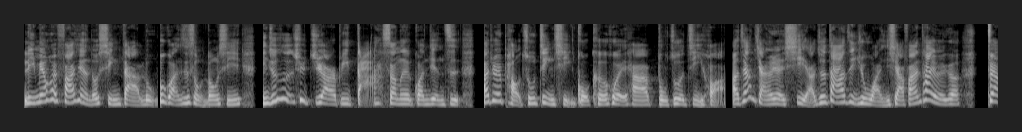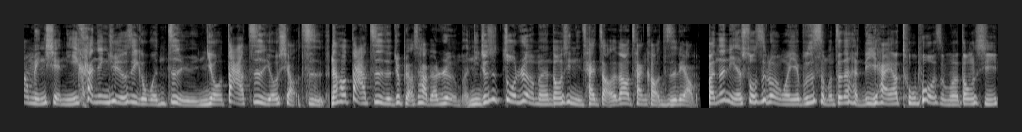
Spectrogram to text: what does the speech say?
里面会发现很多新大陆，不管是什么东西，你就是去 GRB 打上那个关键字，它就会跑出近期国科会它补助的计划啊。这样讲有点细啊，就是大家自己去玩一下。反正它有一个非常明显，你一看进去就是一个文字云，有大字有小字，然后大字的就表示它比较热门，你就是做热门的东西，你才找得到参考资料嘛。反正你的硕士论文也不是什么真的很厉害，要突破什么东西，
